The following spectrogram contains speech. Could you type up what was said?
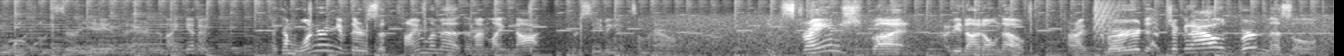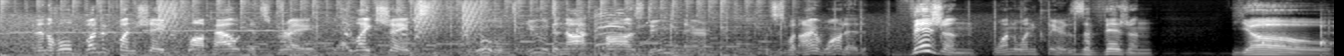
move from 38 there. Did I get a... Like, I'm wondering if there's a time limit and I'm, like, not perceiving it somehow. It'd be strange, but I mean, I don't know. All right, bird, check it out, bird missile. And then a whole bunch of fun shapes pop out. It's great. If you like shapes, ooh, you did not cause doom there, which is what I wanted. Vision! 1-1 clear. This is a vision. Yo.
